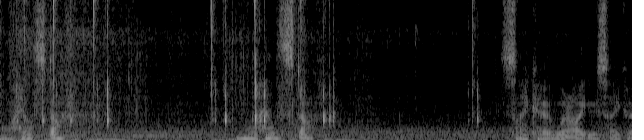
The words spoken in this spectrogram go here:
More health stuff. More health stuff. Psycho, where are you, Psycho?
